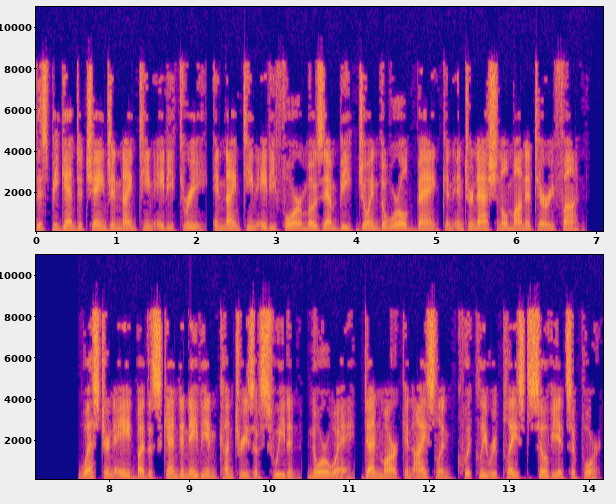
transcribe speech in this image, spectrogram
This began to change in 1983. In 1984, Mozambique joined the World Bank and International Monetary Fund. Western aid by the Scandinavian countries of Sweden, Norway, Denmark, and Iceland quickly replaced Soviet support.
